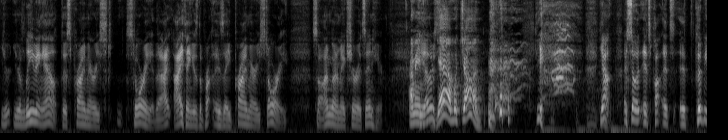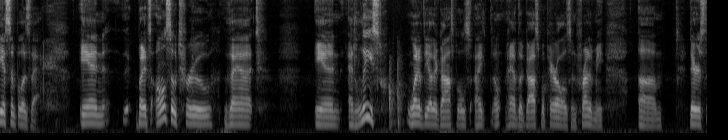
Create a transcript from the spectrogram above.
you're, you're leaving out this primary st- story that I, I think is the is a primary story. So I'm going to make sure it's in here. I mean, the other th- yeah, I'm with John. yeah, yeah. And so it's it's it could be as simple as that. In but it's also true that in at least one of the other gospels i don't have the gospel parallels in front of me um, there's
